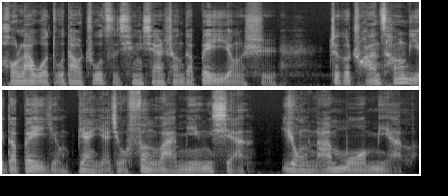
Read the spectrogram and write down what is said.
后来我读到朱自清先生的背影时，这个船舱里的背影便也就分外明显，永难磨灭了。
